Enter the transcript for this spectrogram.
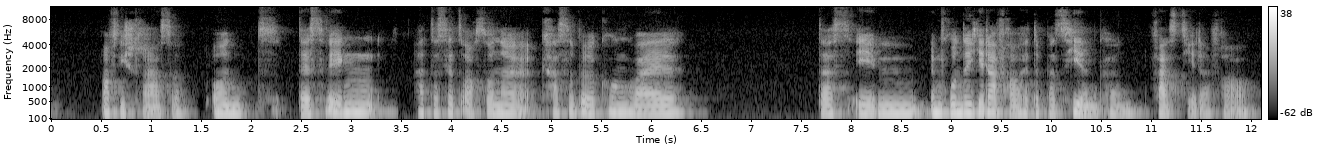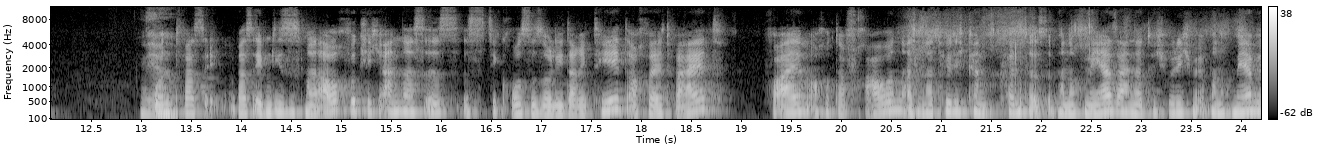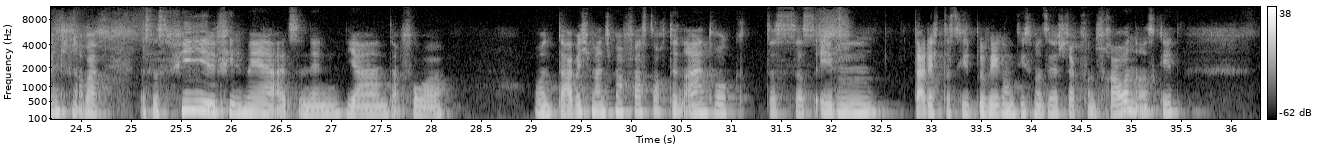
auf die Straße. Und deswegen hat das jetzt auch so eine krasse Wirkung, weil das eben im Grunde jeder Frau hätte passieren können, fast jeder Frau. Ja. Und was, was eben dieses Mal auch wirklich anders ist, ist die große Solidarität, auch weltweit vor allem auch unter Frauen. Also natürlich kann, könnte es immer noch mehr sein, natürlich würde ich mir immer noch mehr wünschen, aber es ist viel, viel mehr als in den Jahren davor. Und da habe ich manchmal fast auch den Eindruck, dass das eben dadurch, dass die Bewegung diesmal sehr stark von Frauen ausgeht,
